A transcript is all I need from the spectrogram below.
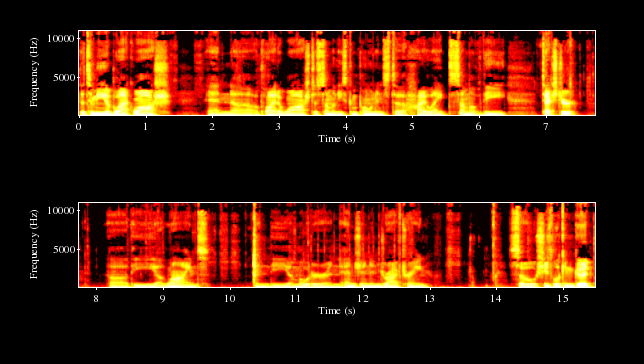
the Tamiya black wash and uh, applied a wash to some of these components to highlight some of the texture, uh, the uh, lines in the motor and engine and drivetrain. So she's looking good.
